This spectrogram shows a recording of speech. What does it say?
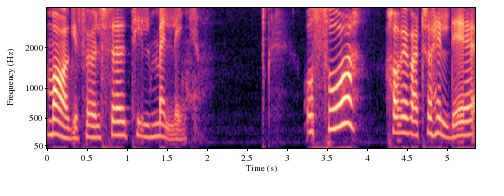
magefølelse til melding. Og så har vi vært så heldige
